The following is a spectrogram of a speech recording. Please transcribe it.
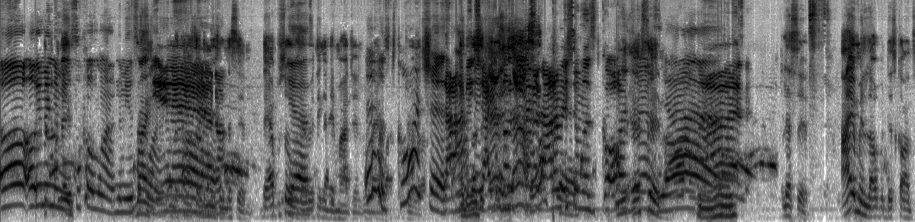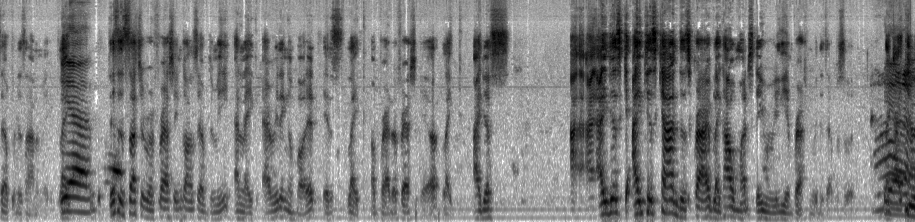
Oh, oh, you mean the Right. musical one? The musical Right. one. Yeah. Listen, listen. The episode Yeah. was everything I imagined. It was watched the trailer. gorgeous. The animation, was- I just want to yes. say the animation was gorgeous. Listen. Yeah. Man. Listen, I am in love with this concept for this anime. Like, yeah, this is such a refreshing concept to me, and like everything about it is like a breath of fresh air. Like I just, I, I I just, I just can't describe like how much they really impressed me with this episode. Like I Yeah. can't.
